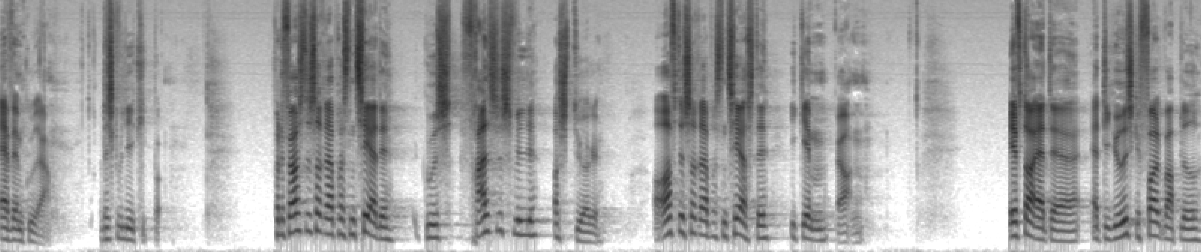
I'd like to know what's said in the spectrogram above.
af, hvem Gud er. Og det skal vi lige kigge på. For det første så repræsenterer det Guds frelsesvilje og styrke. Og ofte så repræsenteres det igennem ørnen. Efter at, øh, at det jødiske folk var blevet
